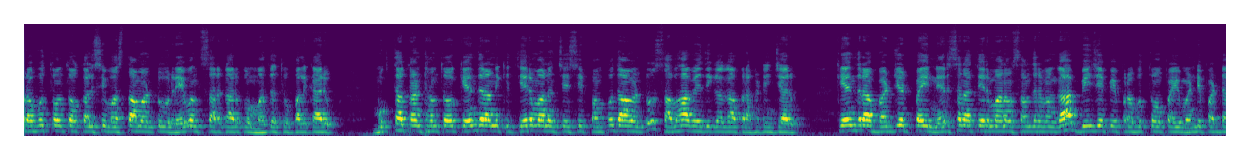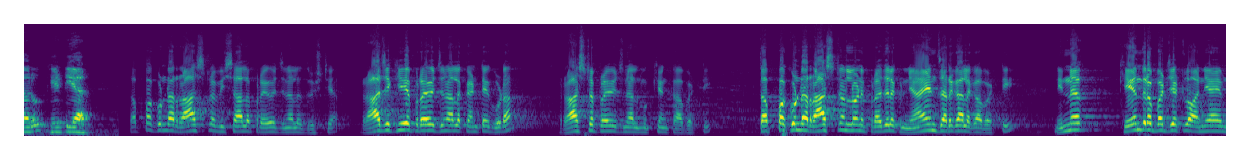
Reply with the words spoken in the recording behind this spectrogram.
ప్రభుత్వంతో కలిసి వస్తామంటూ రేవంత్ సర్కార్కు మద్దతు పలికారు. ముక్త కంఠంతో కేంద్రానికి తీర్మానం చేసి పంపుదామంటూ సభా వేదికగా ప్రకటించారు. కేంద్ర బడ్జెట్పై నిరసన తీర్మానం సందర్భంగా బీజేపీ ప్రభుత్వంపై మండిపడ్డారు కేటీఆర్. తప్పకుండా రాష్ట్ర విశాల ప్రయోజనాల దృష్ట్యా రాజకీయ ప్రయోజనాల కంటే కూడా రాష్ట్ర ప్రయోజనాలు ముఖ్యం కాబట్టి తప్పకుండా రాష్ట్రంలోని ప్రజలకు న్యాయం జరగాలి కాబట్టి నిన్న కేంద్ర బడ్జెట్లో అన్యాయం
